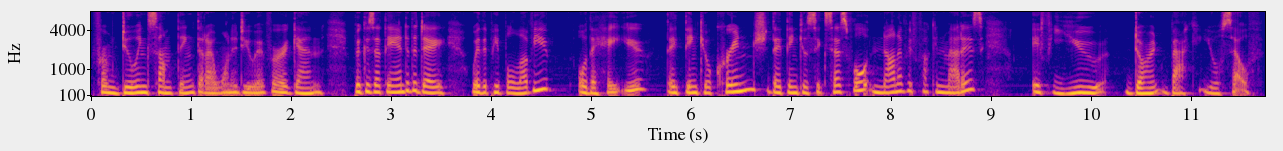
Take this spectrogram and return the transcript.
from doing something that I want to do ever again. Because at the end of the day, whether people love you or they hate you, they think you're cringe, they think you're successful, none of it fucking matters if you don't back yourself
